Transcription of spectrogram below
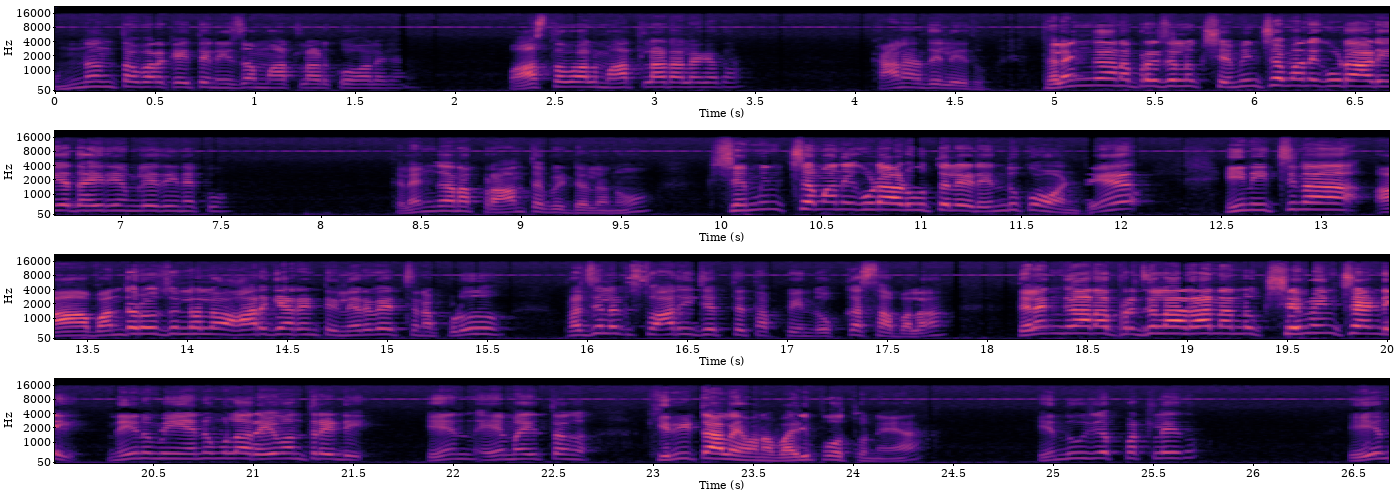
ఉన్నంత వరకు అయితే నిజం మాట్లాడుకోవాలి కదా. వాస్తవాలు మాట్లాడాలి కదా. కానీ అది లేదు. తెలంగాణ ప్రజలను క్షమించమని కూడా అడిగే ధైర్యం లేదు ఈయనకు. తెలంగాణ ప్రాంత బిడ్డలను క్షమించమని కూడా అడుగుతలేడు. ఎందుకు అంటే ఈయన ఇచ్చిన ఆ వంద రోజులలో ఆరు గ్యారంటీ నెరవేర్చినప్పుడు ప్రజలకు సారీ చెప్తే తప్పింది ఒక్క సభల? తెలంగాణ ప్రజలారా నన్ను క్షమించండి. నేను మీ ఎనుముల రేవంత్ రెడ్డి. ఏం ఏమైతే కిరీటాలు ఏమైనా వడిపోతున్నాయా ఎందుకు చెప్పట్లేదు? ఏం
